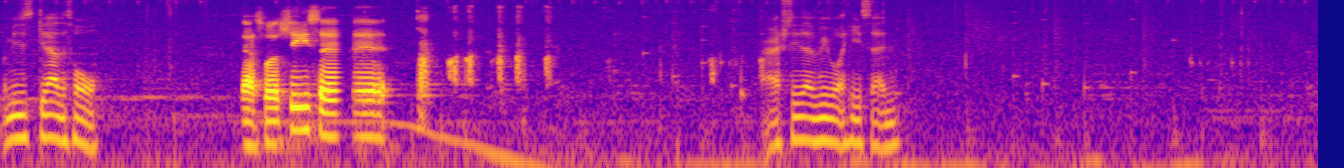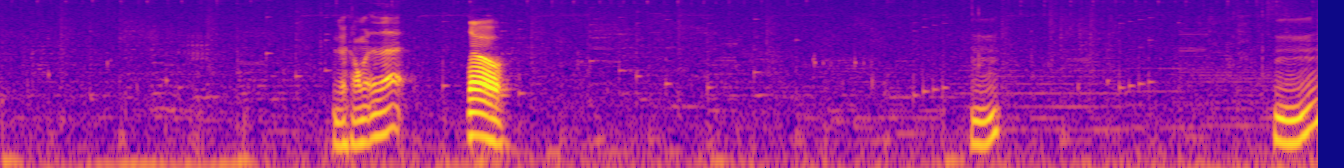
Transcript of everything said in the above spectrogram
let me just get out of this hole. That's what she said. Actually, that'd be what he said. No comment to that? No, Hmm? Hmm?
